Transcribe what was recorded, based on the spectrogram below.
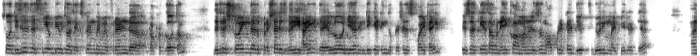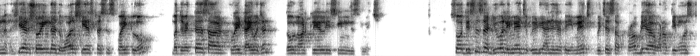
So this is the CFD which was explained by my friend uh, Dr. Gautam. This is showing that the pressure is very high. The yellow here indicating the pressure is quite high. This is a case of an ACOM aneurysm operated during my period there. And here showing that the wall shear stress is quite low, but the vectors are quite divergent, though not clearly seen in this image. So this is a dual image video angiography image, which is a, probably a, one of the most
